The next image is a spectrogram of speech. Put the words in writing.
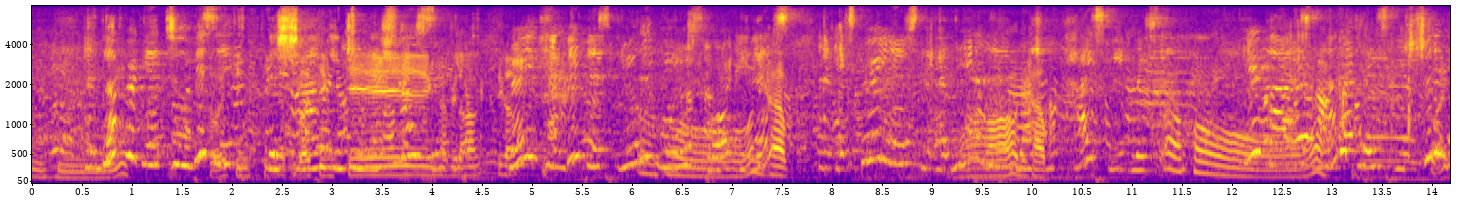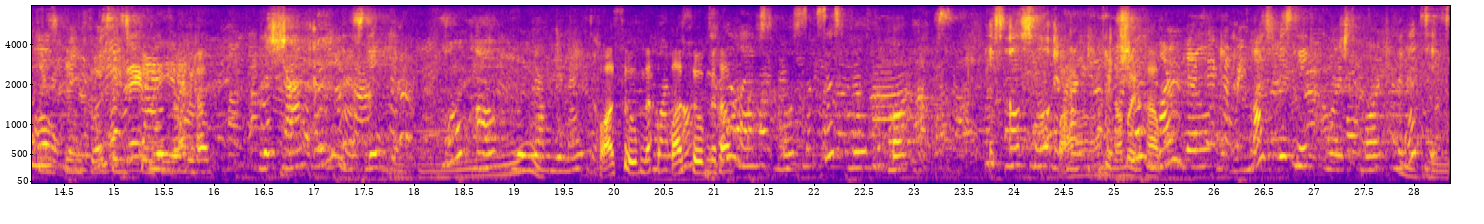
อื้อหือ And don't forget to สวย visit จริง the ๆสวย Shan จริง International ๆครับพี่น้อง Circuit, นี่ครับ where you can witness newly motorsport Oh, đi events không? and experience the Wow, adrenaline đi rush không? of high-speed racing. โอ้โห Nearby is another place you สวย shouldn't จริง miss ๆสวย when จริง visiting ๆพี่น้อง Buriram. ครับ The Shan Arena Stadium, home of Buriram United, ขอซูมนะ one ขอ of ซูมนะครับ Thailand's most successful football clubs. It's also an ว้าวพี่น้องเบิร์นครับ architectural marvel and a must-visit for sport อื fanatics.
